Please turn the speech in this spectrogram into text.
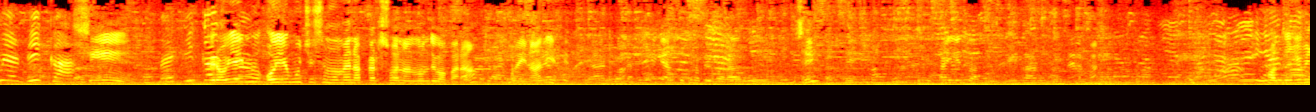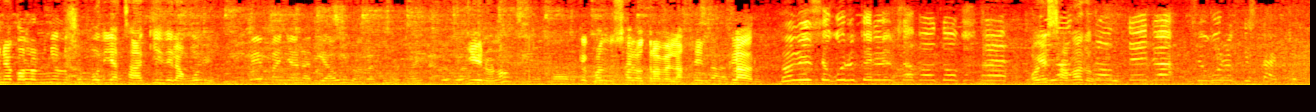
médica. Sí. Pero hoy hay, hoy hay muchísimo menos personas. ¿Dónde va a parar? No hay nadie. ¿Sí? Cuando yo vine con los niños no se podía estar aquí del agobio. Ven mañana día uno. Lleno, ¿no? Que es cuando sale otra vez la gente. Claro. Mami, seguro que en el sábado. eh, Hoy es la sábado. frontera, seguro que está lleno.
